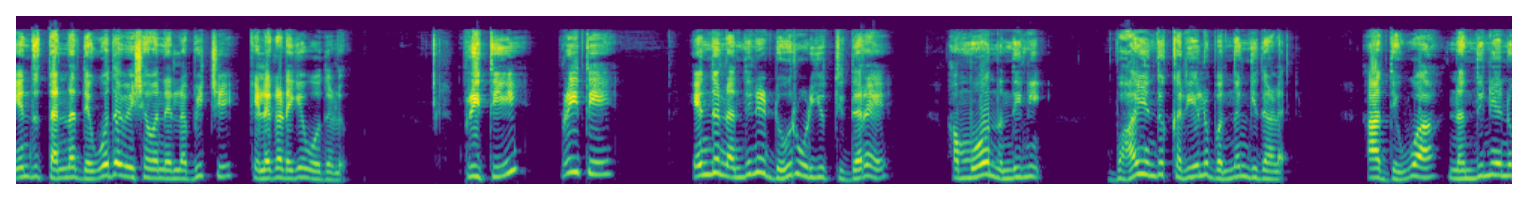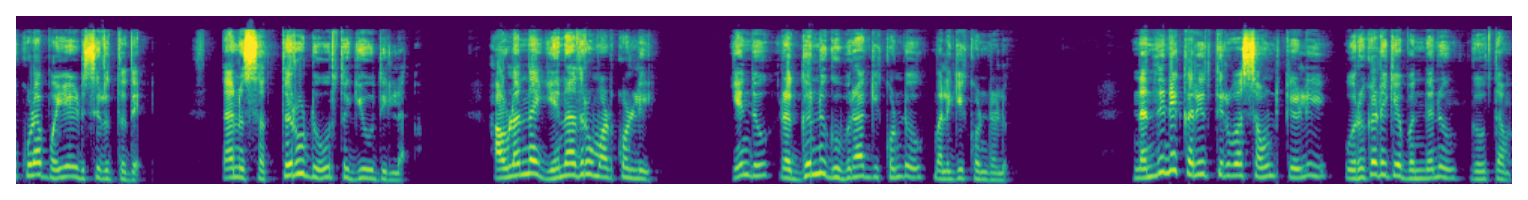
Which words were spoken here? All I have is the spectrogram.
ಎಂದು ತನ್ನ ದೆವ್ವದ ವೇಷವನ್ನೆಲ್ಲ ಬಿಚ್ಚಿ ಕೆಳಗಡೆಗೆ ಹೋದಳು. ಪ್ರೀತಿ ಪ್ರೀತಿ ಎಂದು ನಂದಿನಿ ಡೋರ್ ಒಡೆಯುತ್ತಿದ್ದರೆ, ಅಮ್ಮೋ ನಂದಿನಿ, ಬಾ ಎಂದು ಕರೆಯಲು ಬಂದಂಗಿದ್ದಾಳೆ. ಆ ದೆವ್ವ ನಂದಿನಿಯನ್ನು ಕೂಡ ಭಯ ಹಿಡಿಸಿರುತ್ತದೆ ನಾನು ಸತ್ತರೂ ಡೋರ್ ತೆಗೆಯುವುದಿಲ್ಲ. ಅವಳನ್ನು ಏನಾದರೂ ಮಾಡಿಕೊಳ್ಳಿ ಎಂದು ರಗ್ಗನ್ನು ಗುಬರಾಗಿಕೊಂಡು ಮಲಗಿಕೊಂಡಳು. ನಂದಿನಿ ಕರೆಯುತ್ತಿರುವ ಸೌಂಡ್ ಕೇಳಿ ಹೊರಗಡೆಗೆ ಬಂದನು ಗೌತಮ್.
